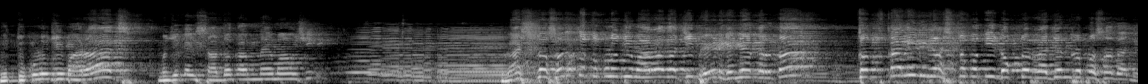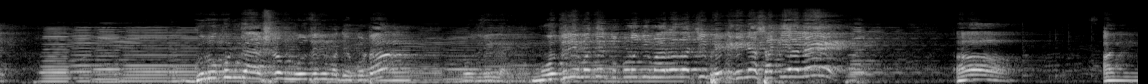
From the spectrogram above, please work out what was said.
हे तुकडोजी महाराज म्हणजे काही साधं काम नाही मावशी. राष्ट्रसंत तुकडोजी महाराजाची भेट घेण्याकरता तत्कालीन राष्ट्रपती डॉक्टर राजेंद्र प्रसाद आले. गुरुकुंज आश्रम मोजरीमध्ये कुठं? मोजरीला. मोजरीमध्ये तुकडोजी महाराजाची भेट घेण्यासाठी आले. हा. आणि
